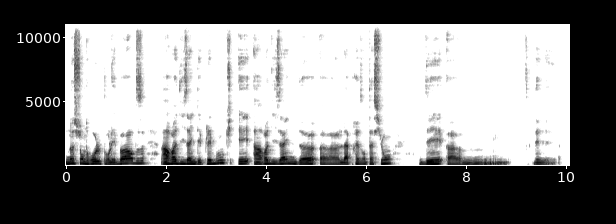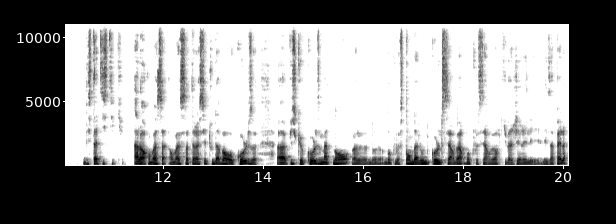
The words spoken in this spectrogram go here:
notion de rôle pour les boards, un redesign des playbooks et un redesign de euh, la présentation des, des statistiques. Alors, on va, s'intéresser tout d'abord aux calls, euh, puisque calls maintenant, euh, donc le standalone call server, donc le serveur qui va gérer les, appels,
